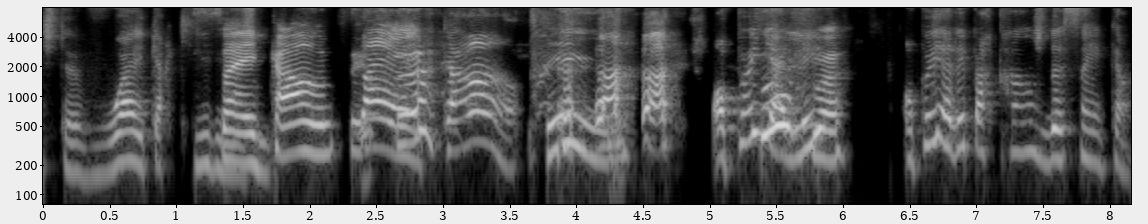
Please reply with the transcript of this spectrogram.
je te vois écarquiller 50, c'est 50! on peut y aller. On peut y aller par tranche de 5 ans.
